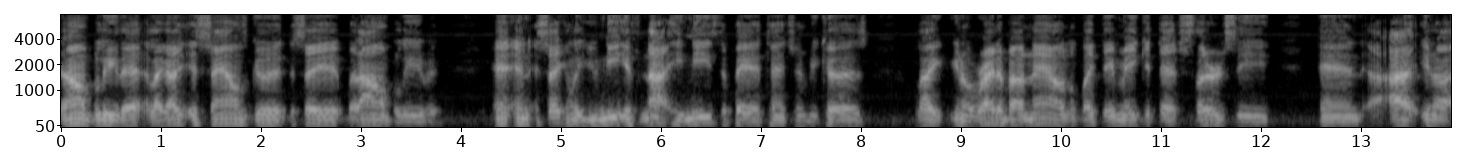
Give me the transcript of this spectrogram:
don't believe that. Like, I, it sounds good to say it, but I don't believe it. And, and secondly, you need, if not, he needs to pay attention because – like you know right about now it look like they may get that third seed and i you know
